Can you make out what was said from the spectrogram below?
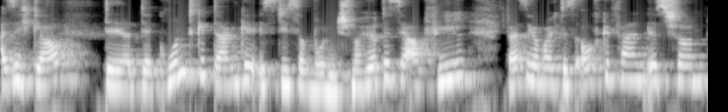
Also ich glaube, der, der Grundgedanke ist dieser Wunsch. Man hört es ja auch viel, ich weiß nicht, ob euch das aufgefallen ist schon,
